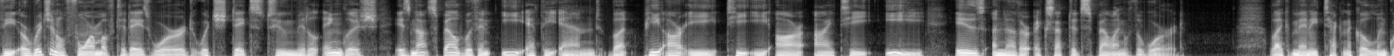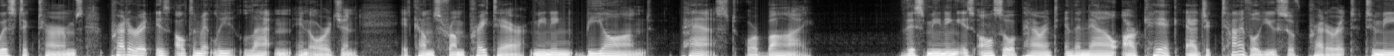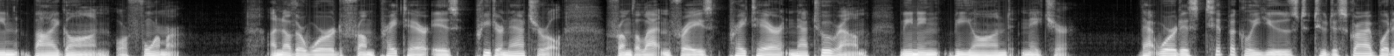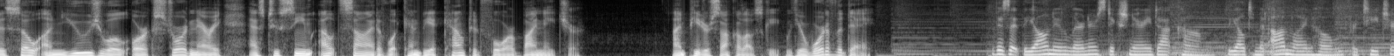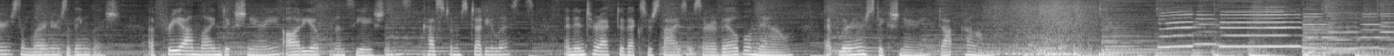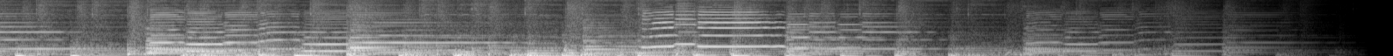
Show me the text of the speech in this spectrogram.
The original form of today's word, which dates to Middle English, is not spelled with an E at the end, but P R E T E R I T E is another accepted spelling of the word. Like many technical linguistic terms, preterit is ultimately Latin in origin. It comes from praeter, meaning beyond, past, or by. This meaning is also apparent in the now archaic adjectival use of preterit to mean bygone or former. Another word from praeter is preternatural, from the Latin phrase praeter naturam, meaning beyond nature. That word is typically used to describe what is so unusual or extraordinary as to seem outside of what can be accounted for by nature. I'm Peter Sokolowski with your word of the day. Visit the all new learnersdictionary.com, the ultimate online home for teachers and learners of English. A free online dictionary, audio pronunciations, custom study lists, and interactive exercises are available now at learnersdictionary.com.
